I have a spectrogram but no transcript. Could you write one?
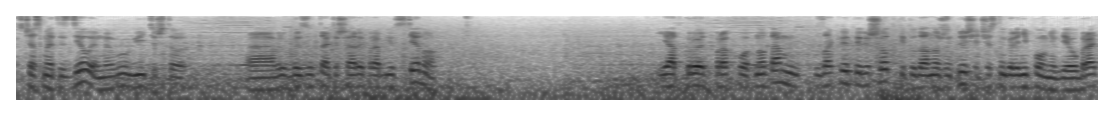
Сейчас мы это сделаем, и вы увидите, что э, в результате шары пробьют стену и откроют проход. Но там закрытые решетки, туда нужен ключ. Я, честно говоря, не помню, где его брать.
